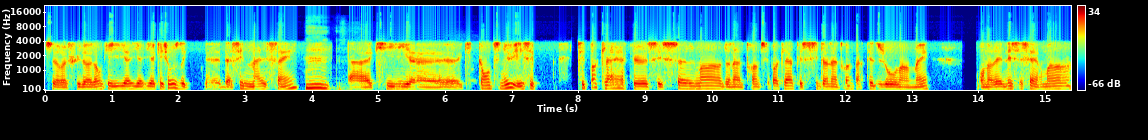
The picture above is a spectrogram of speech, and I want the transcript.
ce refus-là. Donc, il y, a, il y, a, quelque chose d'assez malsain hmm. euh, qui, euh, qui continue et c'est c'est pas clair que c'est seulement Donald Trump. C'est pas clair que si Donald Trump partait du jour au lendemain, on aurait nécessairement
